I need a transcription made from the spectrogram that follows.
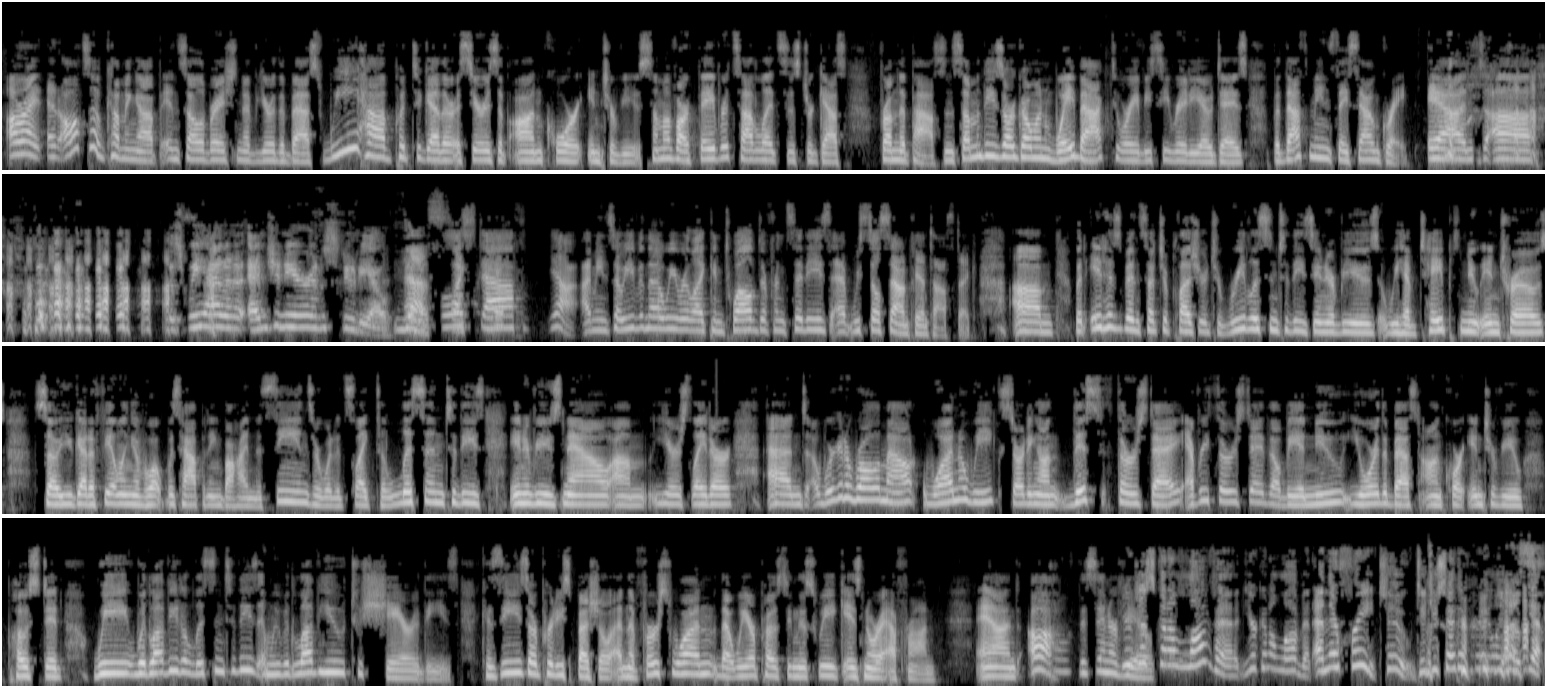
All right. And also coming up in celebration of You're the Best, we have put together a series of encore interviews, some of our favorite satellite sister guests from the past. And some of these are going way back to our ABC radio days, but that means they sound great. And uh, Because we had an engineer in a studio. yes, And a full like- staff, Yeah, I mean, so even though we were like in 12 different cities, uh, we still sound fantastic. Um, but it has been such a pleasure to re listen to these interviews. We have taped new intros, so you get a feeling of what was happening behind the scenes or what it's like to listen to these interviews now, um, years later. And we're going to roll them out one a week starting on this Thursday. Every Thursday, there'll be a new You're the Best Encore interview posted. We would love you to listen to these and we would love you to share these because these are pretty special. And the first one that we are posting this week is Nora Ephron. And oh, this interview. You're just going to love it. You're going to love it. And they're free too. Did you say they're free? Yes. yes.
